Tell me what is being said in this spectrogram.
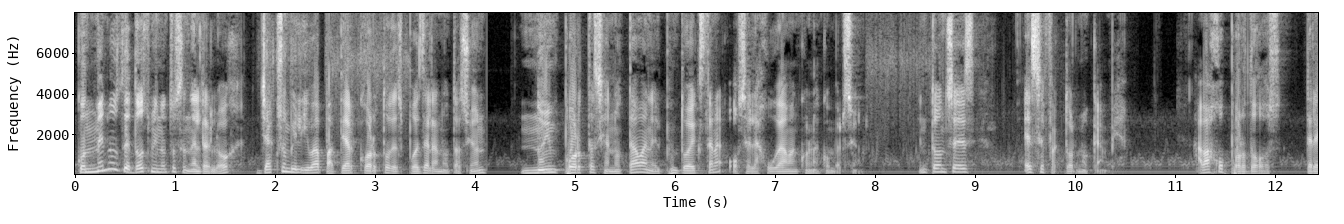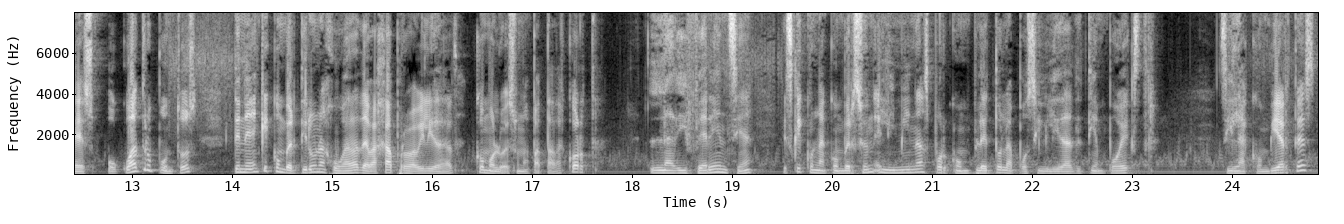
Con menos de dos minutos en el reloj, Jacksonville iba a patear corto después de la anotación, no importa si anotaban el punto extra o se la jugaban con la conversión. Entonces, ese factor no cambia. Abajo por 2, 3 o 4 puntos, tenían que convertir una jugada de baja probabilidad como lo es una patada corta. La diferencia es que con la conversión eliminas por completo la posibilidad de tiempo extra. Si la conviertes,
